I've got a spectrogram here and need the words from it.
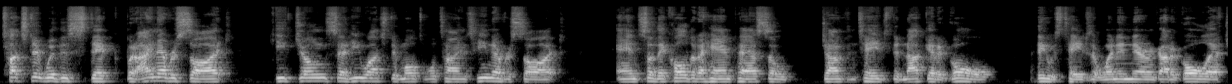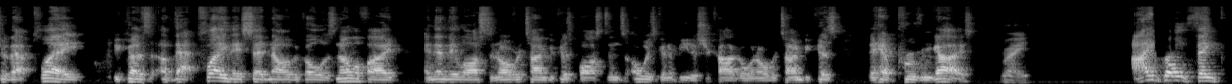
touched it with his stick, but I never saw it. Keith Jones said he watched it multiple times. He never saw it. And so they called it a hand pass. So Jonathan Toews did not get a goal. I think it was Toews that went in there and got a goal after that play. Because of that play, they said, no, the goal is nullified. And then they lost in overtime because Boston's always going to beat a Chicago in overtime because they have proven guys. Right. I don't think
